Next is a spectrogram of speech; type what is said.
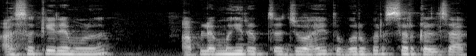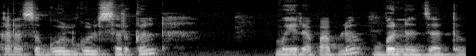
असं केल्यामुळं आपल्या महिरपचा जो आहे तो बरोबर सर्कलचा आकार असं गोल गोल सर्कल महिरप आपलं बनत जातं.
